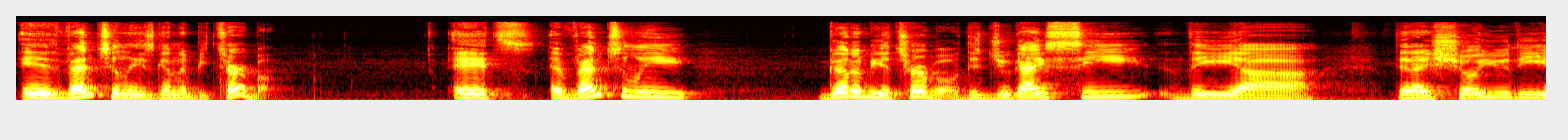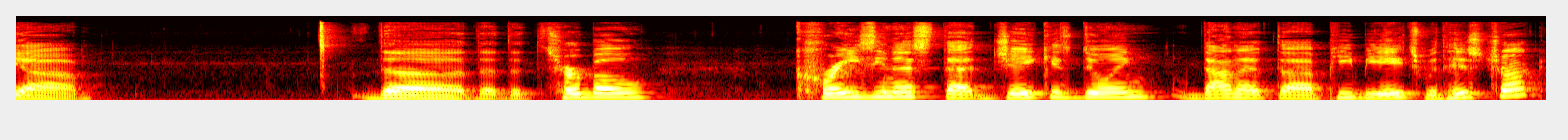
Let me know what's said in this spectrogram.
eventually is to be turbo. It's eventually to be a turbo. Did you guys see the uh did I show you the uh the the the turbo craziness that Jake is doing down at uh, PBH with his truck?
